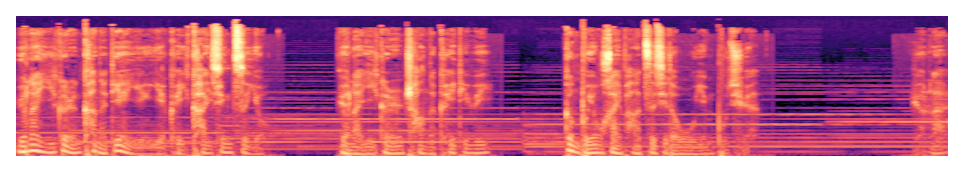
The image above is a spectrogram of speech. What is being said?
原来一个人看的电影也可以开心自由，原来一个人唱的 KTV，更不用害怕自己的五音不全。原来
